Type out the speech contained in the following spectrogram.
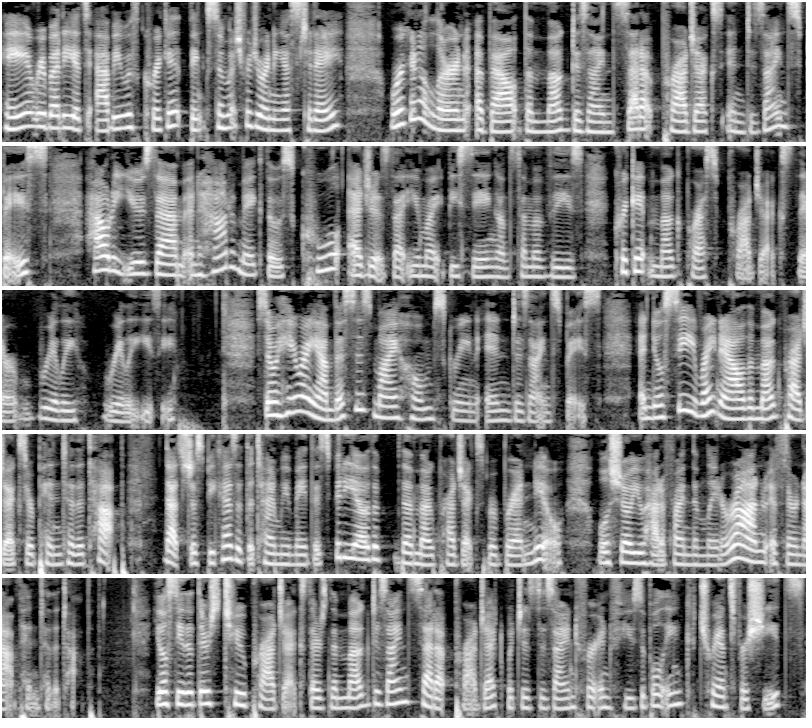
Hey everybody, it's Abby with Cricut. Thanks so much for joining us today. We're going to learn about the mug design setup projects in Design Space, how to use them, and how to make those cool edges that you might be seeing on some of these Cricut mug press projects. They're really, really easy. So here I am. This is my home screen in Design Space. And you'll see right now the mug projects are pinned to the top. That's just because at the time we made this video, the, the mug projects were brand new. We'll show you how to find them later on if they're not pinned to the top. You'll see that there's two projects. There's the Mug Design Setup project, which is designed for infusible ink transfer sheets.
